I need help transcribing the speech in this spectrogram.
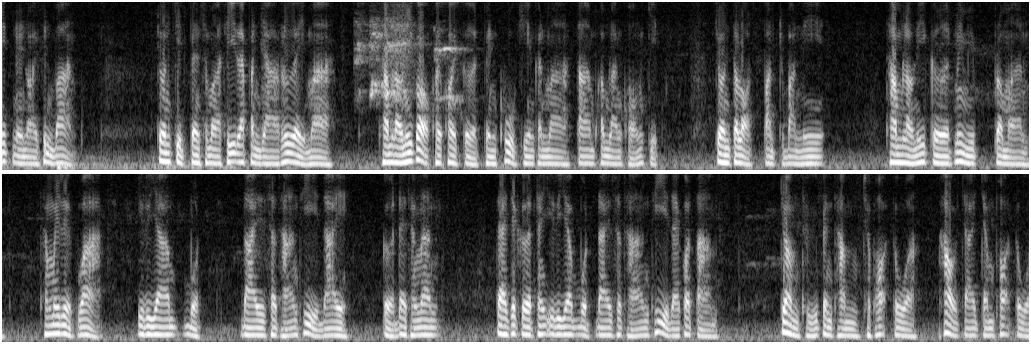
นิดๆหน่อยๆขึ้นบ้าง จนจิตเป็นสมาธิและปัญญาเรื่อยมาทำเหล่านี้ก็ค่อยๆเกิดเป็นคู่เคียงกันมาตามกำลังของจิต จนตลอดปัจจุบันนี้ทำเหล่านี้เกิดไม่มีประมาณ ทั้งไม่เลือกว่า อิริยาบถใดสถานที่ใดเกิดได้ทั้งนั้น แต่จะเกิดในอิริยาบถใดสถานที่ใดก็ตาม ย่อมถือเป็นธรรมเฉพาะตัว เข้าใจจำเพาะตัว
